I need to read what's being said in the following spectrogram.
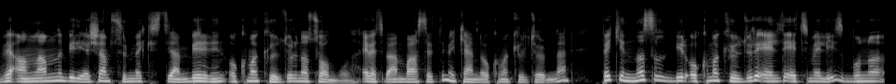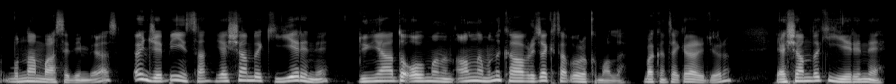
ve anlamlı bir yaşam sürmek isteyen birinin okuma kültürü nasıl olmalı? Evet ben bahsettim ya kendi okuma kültürümden. Peki nasıl bir okuma kültürü elde etmeliyiz? Bunu bundan bahsedeyim biraz. Önce bir insan yaşamdaki yerini dünyada olmanın anlamını kavrayacak kitaplar okumalı. Bakın tekrar ediyorum yaşamdaki yerini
